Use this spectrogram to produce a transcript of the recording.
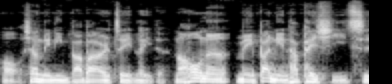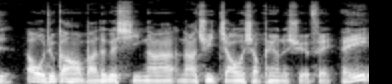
哦，像零零八八二这一类的，然后呢，每半年他配息一次，然后我就刚好把这个息拿拿去交我小朋友的学费。哎，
